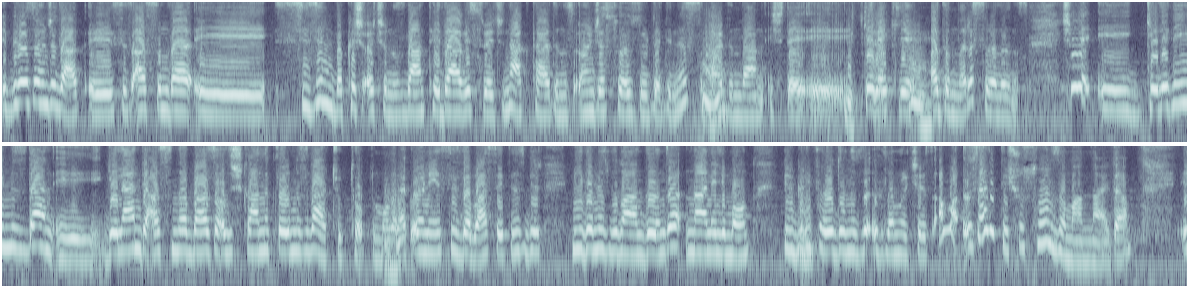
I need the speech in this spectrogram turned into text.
e, biraz önce de e, siz aslında e, sizin bakış açınızdan tedavi sürecini aktardınız. Önce sözdür dediniz. Ardından işte e, gerekli adımları sıraladınız. Şimdi e, geleneğimizden e, gelen de aslında bazı alışkanlıklarımız var Türk toplum olarak. Örneğin siz de bahsettiğiniz bir midemiz bulandığında nane limon, bir grip olduğumuzda ıhlamur içeriz. Ama özellikle şu son zamanlarda e,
